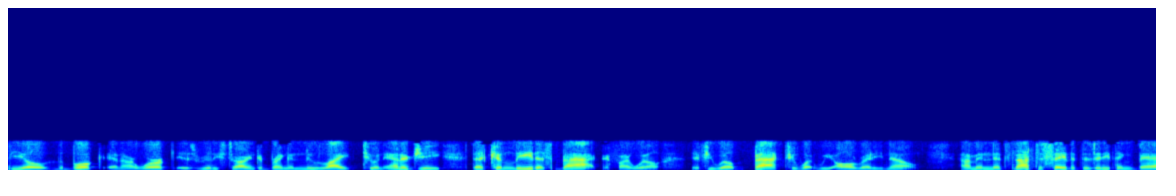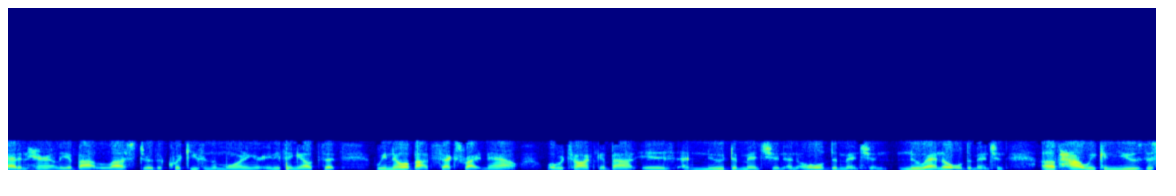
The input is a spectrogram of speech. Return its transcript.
feel the book and our work is really starting to bring a new light to an energy that can lead us back, if I will, if you will, back to what we already know. I mean, it's not to say that there's anything bad inherently about lust or the quickies in the morning or anything else that we know about sex right now. What we're talking about is a new dimension, an old dimension, new and old dimension, of how we can use this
